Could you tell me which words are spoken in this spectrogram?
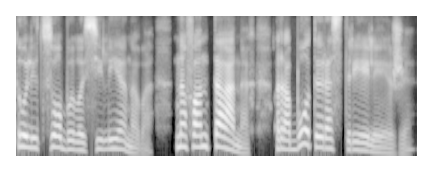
То лицо было Селенова, на фонтанах, работы расстрелия же.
